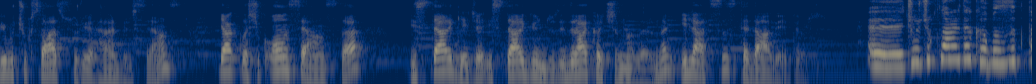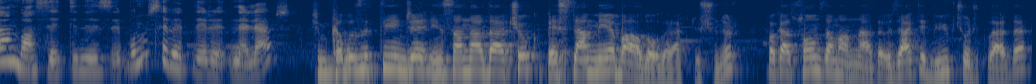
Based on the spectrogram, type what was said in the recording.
bir buçuk saat sürüyor her bir seans. Yaklaşık 10 seansta ister gece ister gündüz idrar kaçırmalarını ilaçsız tedavi ediyoruz. Ee, çocuklarda kabızlıktan bahsettiniz. Bunun sebepleri neler? Şimdi kabızlık deyince insanlar daha çok beslenmeye bağlı olarak düşünür. Fakat son zamanlarda özellikle büyük çocuklarda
